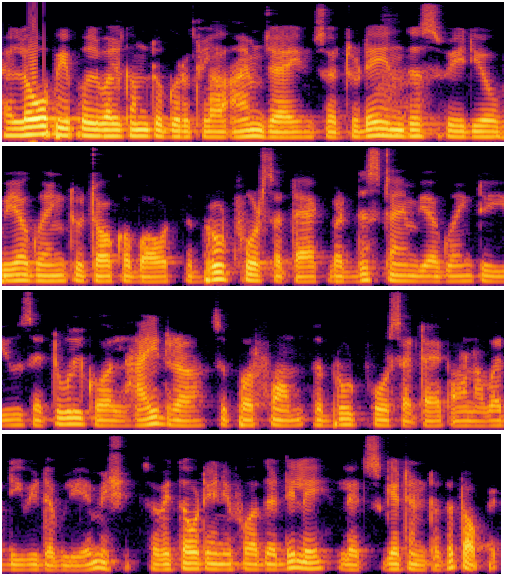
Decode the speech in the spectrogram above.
Hello people, welcome to Gurukula. I'm Jai. So today in this video we are going to talk about the brute force attack but this time we are going to use a tool called Hydra to perform the brute force attack on our DVWA machine. So without any further delay, let's get into the topic.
